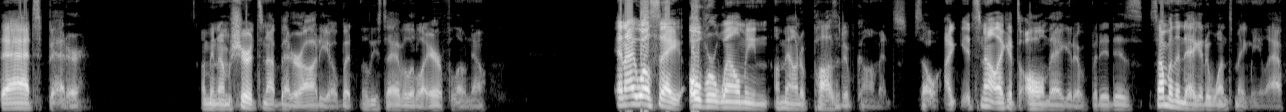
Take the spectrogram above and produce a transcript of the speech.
That's better. I mean, I'm sure it's not better audio, but at least I have a little airflow now. and I will say, overwhelming amount of positive comments. So I, it's not like it's all negative, but it is. Some of the negative ones make me laugh,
